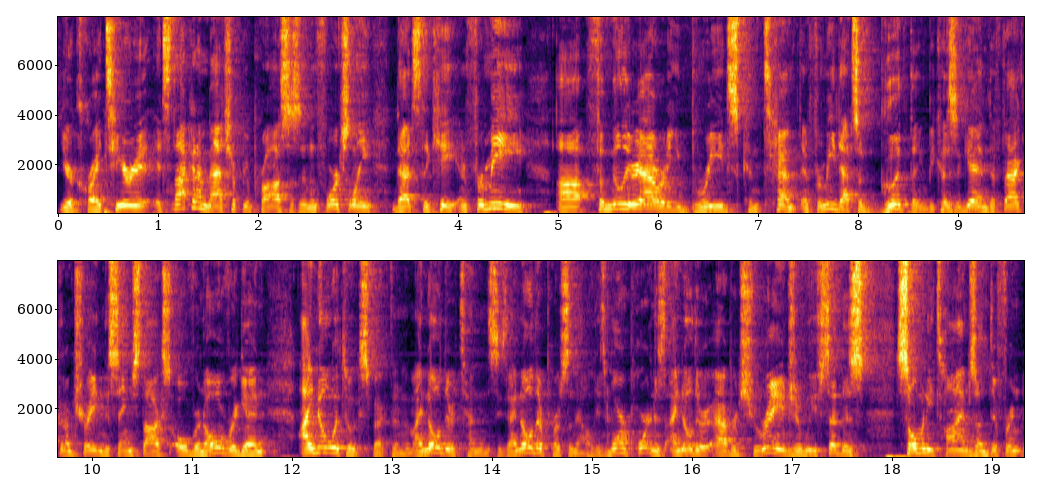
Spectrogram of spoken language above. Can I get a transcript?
your criteria. It's not going to match up your process. And unfortunately, that's the key. And for me, uh, familiarity breeds contempt. And for me, that's a good thing because, again, the fact that I'm trading the same stocks over and over again, I know what to expect of them. I know their tendencies, I know their personalities. More important is I know their average true range. And we've said this so many times on different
